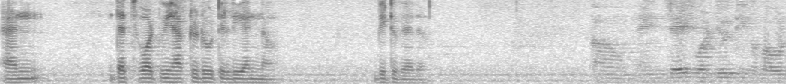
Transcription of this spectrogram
and that's what we have to do till the end now. Be together. Um, and Jayesh, what do you think about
